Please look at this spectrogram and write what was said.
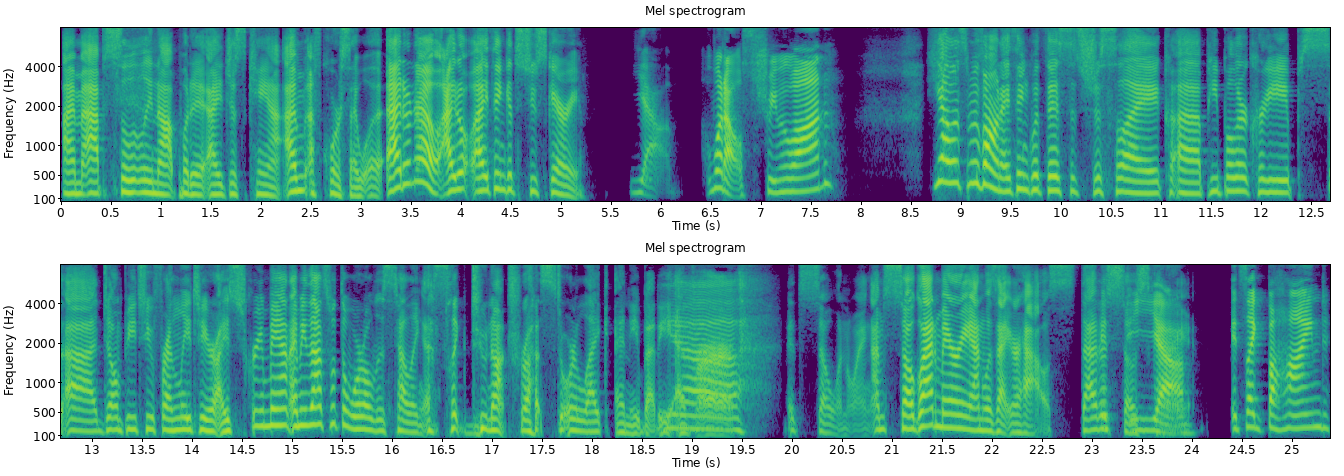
I'm absolutely not put it. I just can't. I'm, of course I would. I don't know. I don't, I think it's too scary. yeah. What else? Should we move on? Yeah, let's move on. I think with this, it's just like uh, people are creeps. Uh, don't be too friendly to your ice cream man. I mean, that's what the world is telling us. Like, do not trust or like anybody ever. It's so annoying. I'm so glad Marianne was at your house. That is It's- so scary. yeah. It's like behind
